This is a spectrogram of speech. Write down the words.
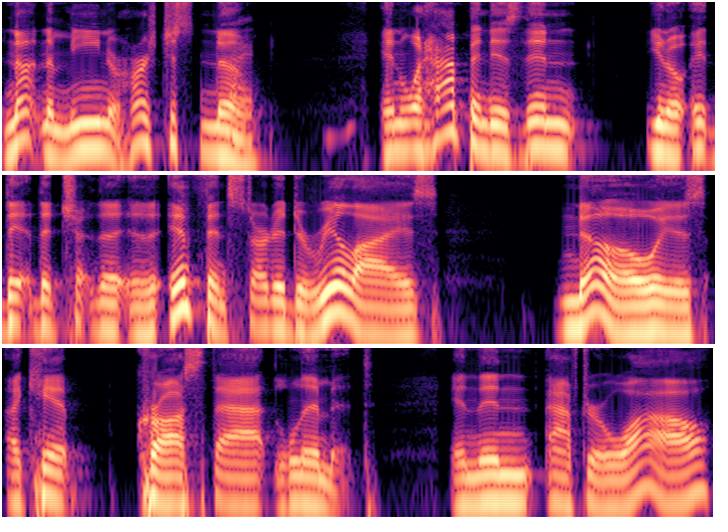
not in a mean or harsh, just no. Right. And what happened is then, you know, it, the, the ch- the the infant started to realize no is I can't cross that limit. And then after a while,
